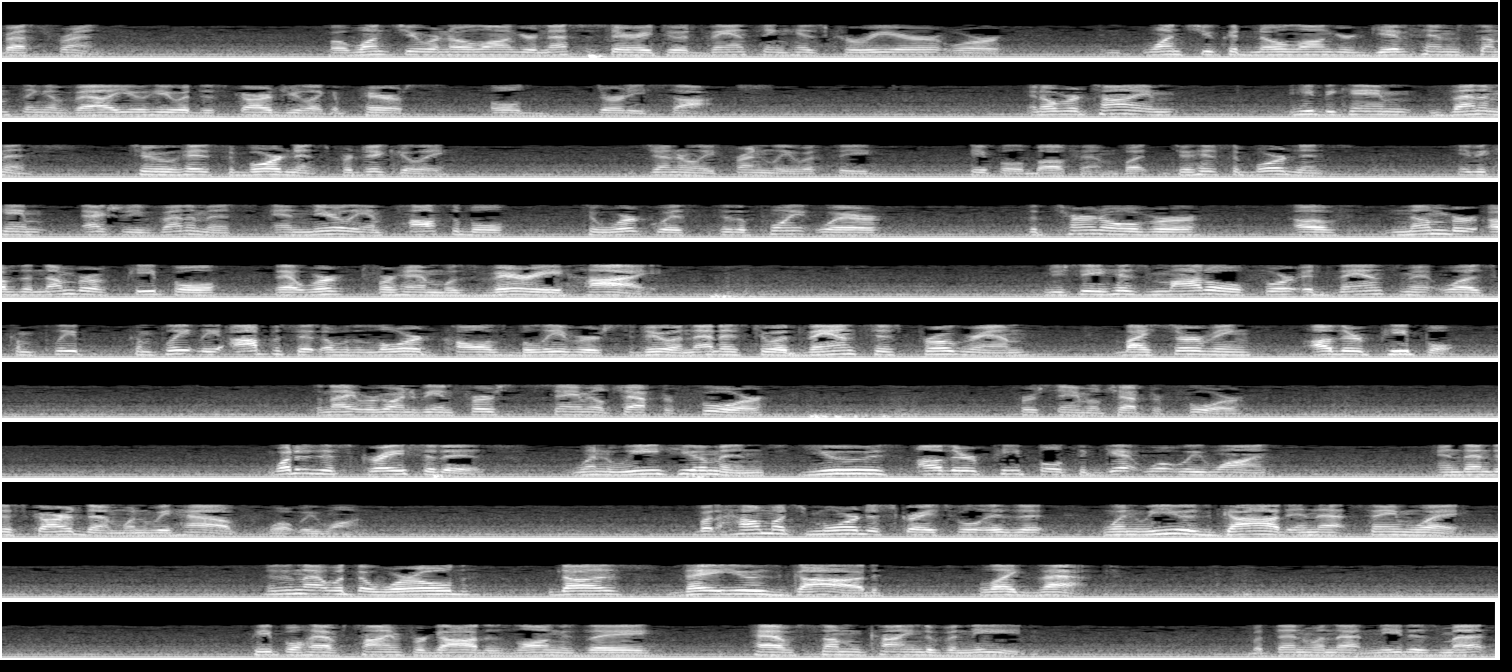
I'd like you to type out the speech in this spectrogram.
best friend. But once you were no longer necessary to advancing his career, or once you could no longer give him something of value, he would discard you like a pair of old dirty socks. And over time, he became venomous to his subordinates, particularly. Generally friendly with the people above him. But to his subordinates, he became actually venomous and nearly impossible to work with to the point where the turnover of number of the number of people that worked for him was very high. You see, his model for advancement was complete, completely opposite of what the Lord calls believers to do, and that is to advance his program by serving other people. Tonight we're going to be in 1 Samuel chapter 4. 1 Samuel chapter 4. What a disgrace it is when we humans use other people to get what we want and then discard them when we have what we want. But how much more disgraceful is it when we use God in that same way? Isn't that what the world does? They use God like that. People have time for God as long as they have some kind of a need. But then when that need is met,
